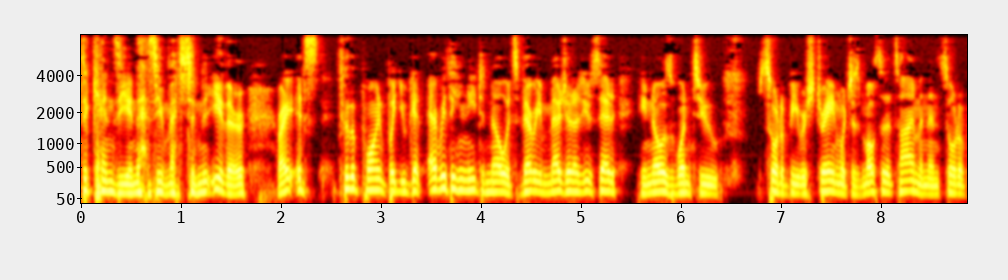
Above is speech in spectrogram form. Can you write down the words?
Dickensian as you mentioned either, right? It's to the point, but you get everything you need to know. It's very measured, as you said. He knows when to sort of be restrained, which is most of the time, and then sort of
